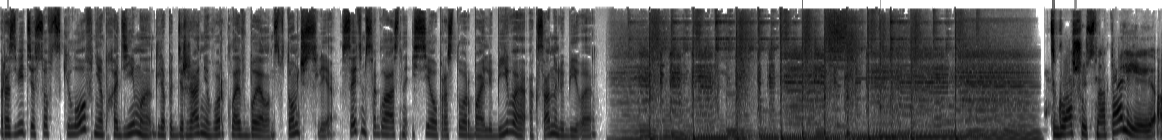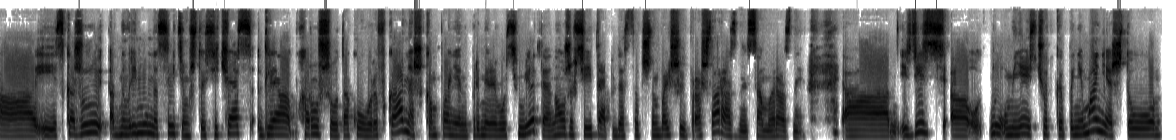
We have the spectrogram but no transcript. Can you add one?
Развитие софт-скиллов необходимо для поддержания work-life balance, в том числе. С этим согласна и CEO Prostor by Любивая Оксана Любивая. Соглашусь с Натальей а, и скажу одновременно с этим, что сейчас для хорошего такого рывка наша компания, например, 8 лет, и она уже все этапы достаточно большие прошла, разные, самые разные. А, и здесь а, ну, у меня есть четкое понимание, что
